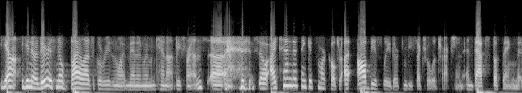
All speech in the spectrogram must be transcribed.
Yeah, you know, there is no biological reason why men and women cannot be friends. Uh, so I tend to think it's more cultural. Uh, obviously, there can be sexual attraction, and that's the thing that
